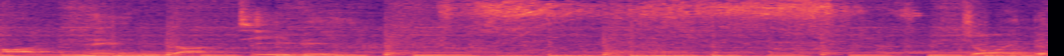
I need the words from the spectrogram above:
on Paine.tv. Join the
